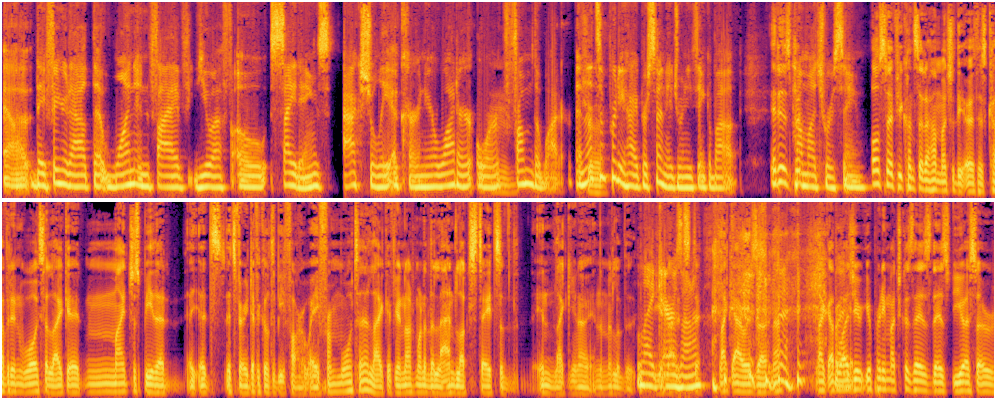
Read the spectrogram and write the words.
uh, they figured out that one in five UFO sightings actually occur near water or from the water. And that's a pretty high percentage when you think about It is, how much we're seeing. also if you consider how much of the Earth is covered in water, like it might just be that it's it's very difficult to be far away from water. Like if you're not one of the landlocked states of in like you know in the middle of the Like United Arizona? States- like Arizona, like otherwise you're, you're pretty much because there's there's USO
